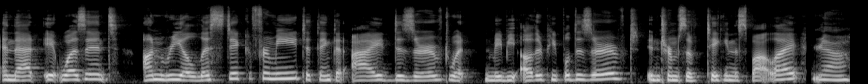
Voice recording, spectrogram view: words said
and that it wasn't unrealistic for me to think that I deserved what maybe other people deserved in terms of taking the spotlight Yeah.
